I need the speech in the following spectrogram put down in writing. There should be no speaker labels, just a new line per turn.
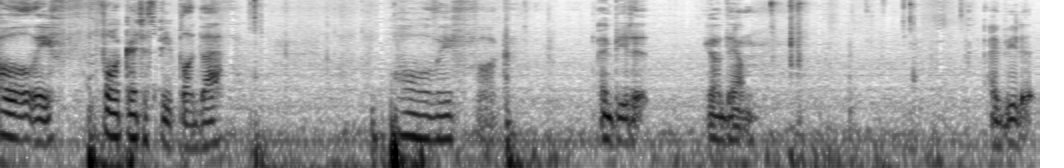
Holy fuck, I just beat Bloodbath. Holy fuck. I beat it. Goddamn. I beat it.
